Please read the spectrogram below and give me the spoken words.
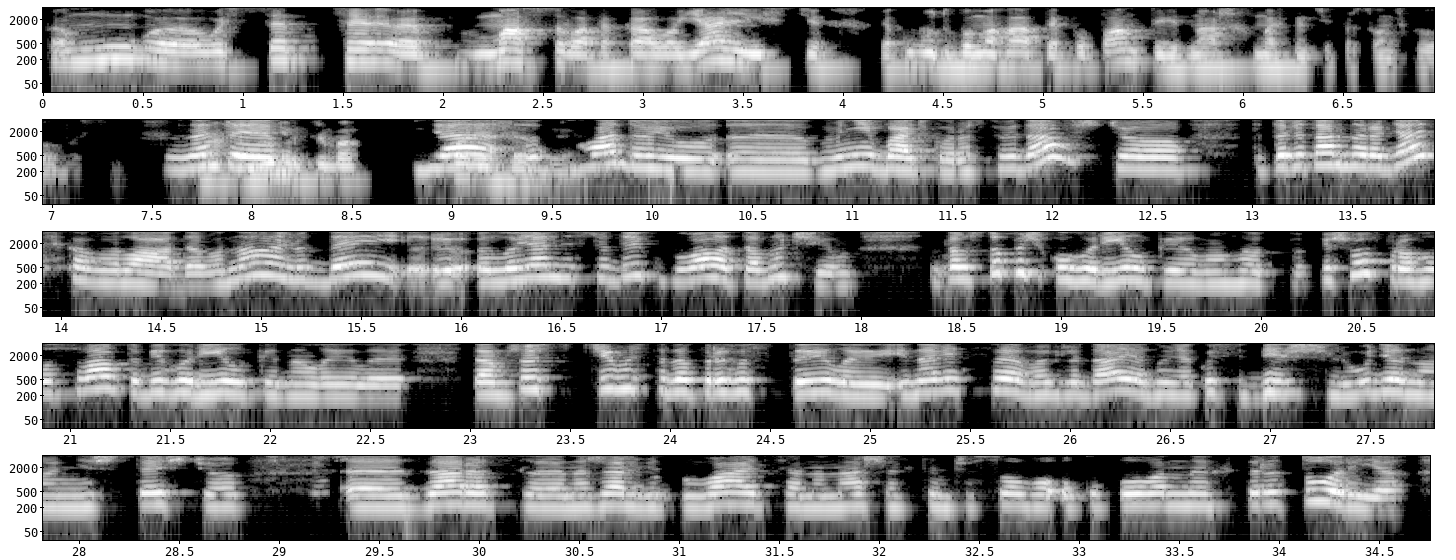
Тому е, ось це, це е, масова така лояльність, яку будуть вимагати окупанти від наших мешканців Херсонської області. Знаєте, людям треба Я пережити. от згадую, е, мені батько розповідав, що тоталітарна радянська влада, вона людей, е, лояльність людей купувала там, ну чим? Ну, там стопочку горілки могли, пішов, проголосував, тобі горілки налили, там щось чимось тебе пригостили. І навіть це виглядає ну, якось більш людяно, ніж те, що е, зараз, е, на жаль, відбувається на наших тимчасово окупованих територіях.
